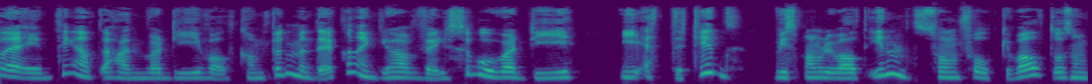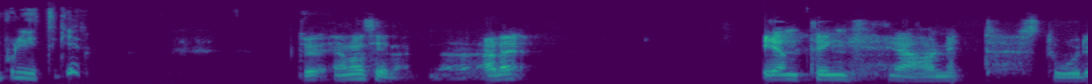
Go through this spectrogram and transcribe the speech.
det er én ting at det har en verdi i valgkampen, men det kan egentlig ha vel så god verdi i ettertid, hvis man blir valgt inn som folkevalgt og som politiker. Du, jeg må si det. Er det Én ting jeg har nytt stor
